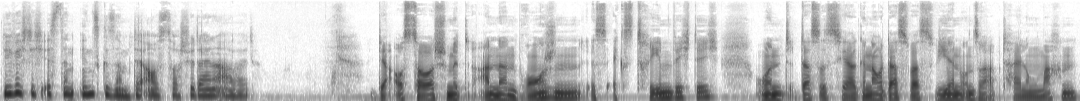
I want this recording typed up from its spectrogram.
Wie wichtig ist denn insgesamt der Austausch für deine Arbeit? Der Austausch mit anderen Branchen ist extrem wichtig und das ist ja genau das, was wir in unserer Abteilung machen.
